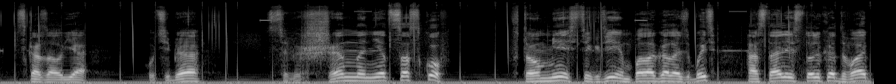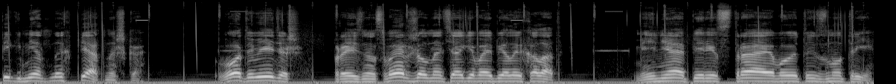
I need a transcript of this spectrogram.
— сказал я, — «у тебя совершенно нет сосков. В том месте, где им полагалось быть, остались только два пигментных пятнышка». «Вот видишь», — произнес Верджил, натягивая белый халат. «Меня перестраивают изнутри».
